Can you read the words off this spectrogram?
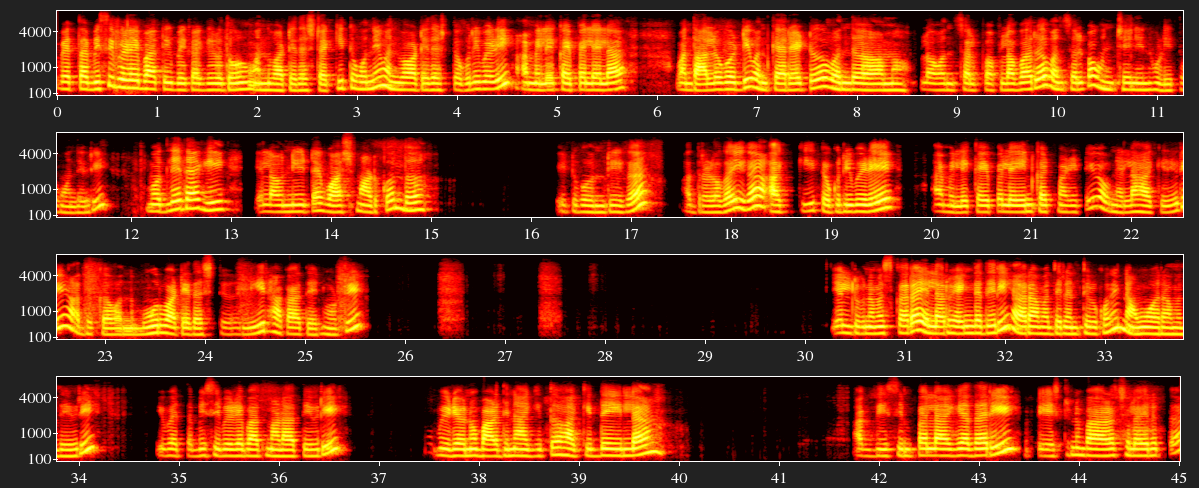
ಇವತ್ತು ಬಿಸಿಬೇಳೆ ಬಾತಿಗೆ ಬೇಕಾಗಿರೋದು ಒಂದು ವಾಟೆದಷ್ಟು ಅಕ್ಕಿ ತೊಗೊಂಡು ಒಂದು ವಾಟೆದಷ್ಟು ತೊಗರಿಬೇಳೆ, ಆಮೇಲೆ ಕಾಯಿಪಲ್ಲೆ ಎಲ್ಲ ಒಂದು ಆಲೂಗಡ್ಡೆ, ಒಂದು ಕ್ಯಾರೆಟು, ಒಂದು ಒಂದು ಸ್ವಲ್ಪ ಫ್ಲವರ್, ಒಂದು ಸ್ವಲ್ಪ ಹುಂಚೆಹಣ್ಣಿನ ಹುಳಿ ತೊಗೊಂಡೀವಿ ರೀ. ಮೊದಲೇದಾಗಿ ಎಲ್ಲ ನೀಟಾಗಿ ವಾಶ್ ಮಾಡ್ಕೊಂಡು ಇಟ್ಕೊಂಡ್ರಿ ಈಗ. ಅದರೊಳಗೆ ಈಗ ಅಕ್ಕಿ, ತೊಗರಿಬೇಳೆ, ಆಮೇಲೆ ಕಾಯಿಪಲ್ಲೆ ಏನು ಕಟ್ ಮಾಡಿಟ್ಟಿವಿ ಅವನ್ನೆಲ್ಲ ಹಾಕಿದೀವಿ ರೀ. ಅದಕ್ಕೆ ಒಂದು ಮೂರು ವಾಟೆದಷ್ಟು ನೀರು ಹಾಕತ್ತೇವೆ ನೋಡಿರಿ. ಎಲ್ರಿಗೂ ನಮಸ್ಕಾರ. ಎಲ್ಲರೂ ಹೆಂಗದೀರಿ? ಆರಾಮದೀರಿ ಅಂತ ತಿಳ್ಕೊಂಡು ನಾವು ಆರಾಮದೇವ್ರಿ. ಇವತ್ತು ಬಿಸಿಬೇಳೆ ಬಾತ್ ಮಾಡತ್ತೀವಿ ರೀ ವಿಡಿಯೋನು ಭಾಳ ದಿನ ಆಗಿತ್ತು, ಹಾಕಿದ್ದೇ ಇಲ್ಲ. ಅಗ್ದಿ ಸಿಂಪಲ್ ಆಗಿ ಅದ ರೀ. ಟೇಸ್ಟ್ನು ಭಾಳ ಚಲೋ ಇರುತ್ತೆ.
